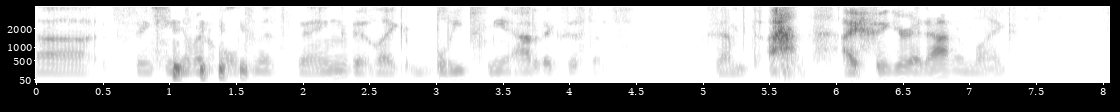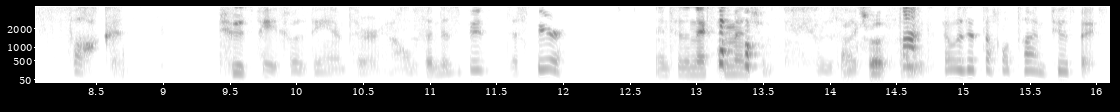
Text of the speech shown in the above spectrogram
uh, thinking of an ultimate thing that like bleeps me out of existence because I'm I figure it out and I'm like, fuck, toothpaste was the answer, and all of a sudden disappear, disappear into the next dimension. I'm just That's like, fuck, that was it the whole time, toothpaste.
